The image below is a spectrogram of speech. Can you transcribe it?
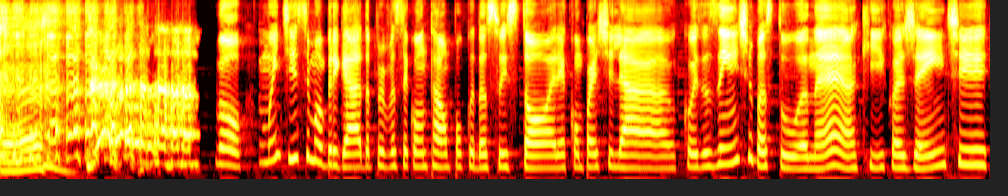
É, Bom, muitíssimo obrigada por você contar um pouco da sua história, compartilhar coisas íntimas tuas, né, aqui com a gente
